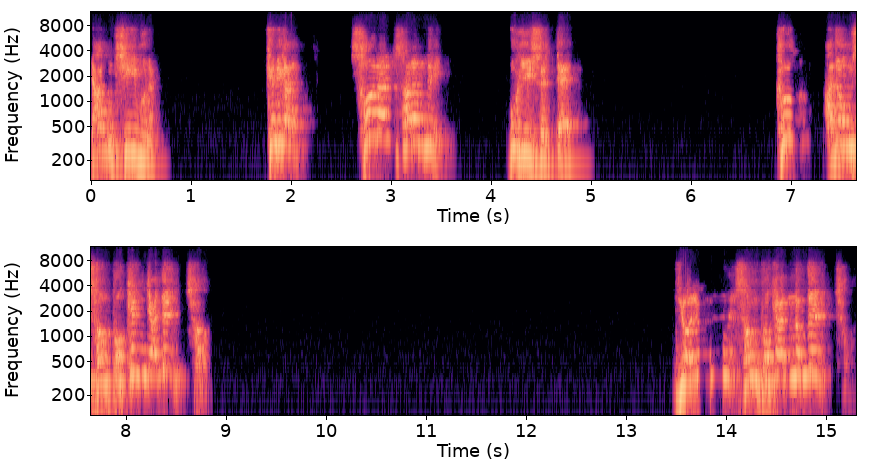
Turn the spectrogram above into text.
양치 문화. 그러니까 선한 사람들이 무기 있을 때 그 아동 성폭행자들 처럼 여자 성폭한 놈들 처럼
